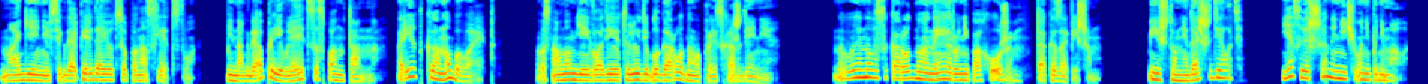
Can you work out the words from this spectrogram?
Магия не всегда передается по наследству. Иногда проявляется спонтанно. Редко, но бывает. В основном ей владеют люди благородного происхождения. Но вы на высокородную Нейру не похожи, так и запишем. И что мне дальше делать? Я совершенно ничего не понимала.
